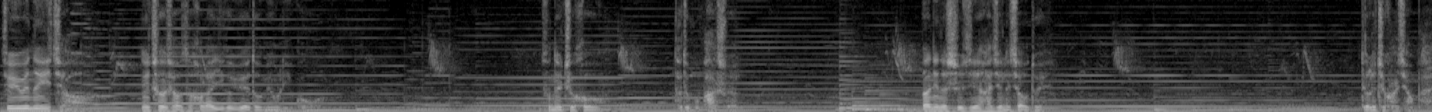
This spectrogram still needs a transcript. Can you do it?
就因为那一脚，那臭小子后来一个月都没有理过我。从那之后，他就不怕水了。半年的时间还进了校队，得了这块奖牌。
